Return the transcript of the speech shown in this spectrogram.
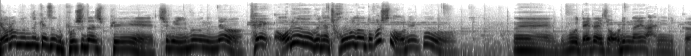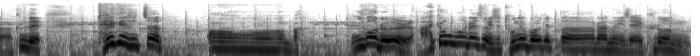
여러분들께서도 보시다시피 지금 이분은요 되게 어려요. 그냥 저보다도 훨씬 어리고 네, 뭐 내가 이제 어린 나이는 아니니까. 근데 되게 진짜 어 막 이거를 악용을 해서 이제 돈을 벌겠다라는 이제 그런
